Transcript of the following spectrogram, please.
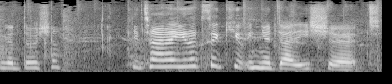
You got Dosha. Kitana, you look so cute in your daddy's shirt.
